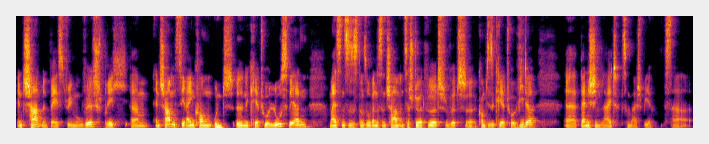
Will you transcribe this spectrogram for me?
Enchantment-Based Removal, sprich ähm, Enchantments, die reinkommen und äh, eine Kreatur loswerden. Meistens ist es dann so, wenn das Enchantment zerstört wird, wird äh, kommt diese Kreatur wieder. Äh, Banishing Light zum Beispiel ist da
